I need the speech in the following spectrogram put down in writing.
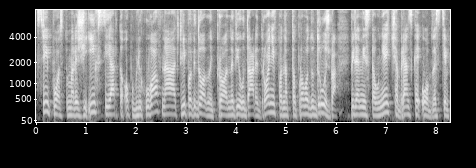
Свій пост у мережі X Сіярто опублікував на тлі повідомлень про нові удари дронів по нафтопроводу Дружба біля міста Унєччя Брянської області.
